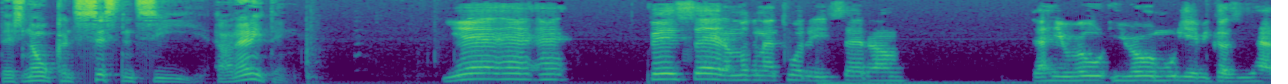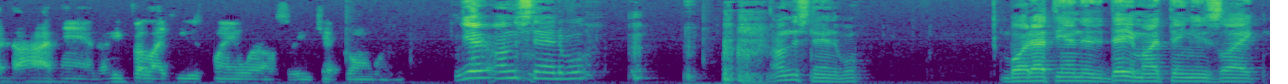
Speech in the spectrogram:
there's no consistency on anything. Yeah, and, and Fizz said, I'm looking at Twitter. He said um that he rode he rode Mudiay because he had the hot hand, or he felt like he was playing well, so he kept going with him. Yeah, understandable. understandable. But at the end of the day, my thing is like,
